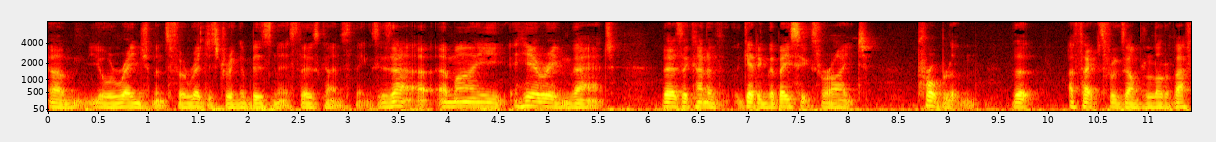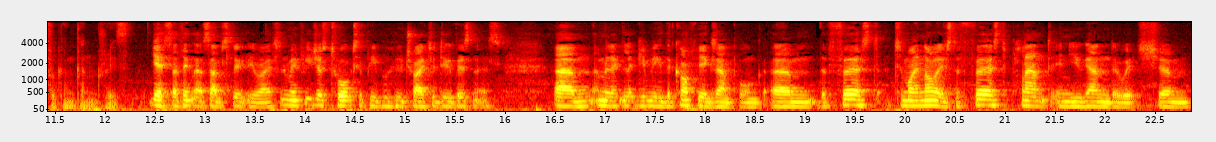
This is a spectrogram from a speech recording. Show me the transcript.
um, your arrangements for registering a business, those kinds of things. Is that uh, am I hearing that there's a kind of getting the basics right problem that affects, for example, a lot of African countries? Yes, I think that's absolutely right. I mean, if you just talk to people who try to do business, um, I mean, like, give me the coffee example. Um, the first, to my knowledge, the first plant in Uganda which um,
